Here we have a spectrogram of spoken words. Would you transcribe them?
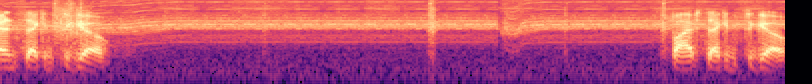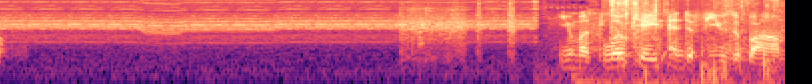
Ten seconds to go. Five seconds to go. You must locate and defuse a bomb.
